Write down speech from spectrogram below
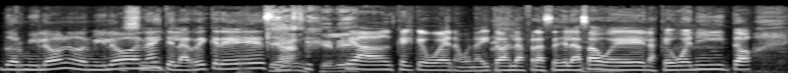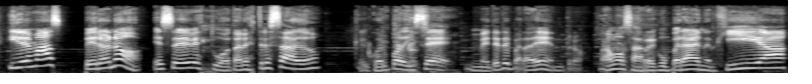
dormilón o dormilona, Sí. y te la recrees. Qué ángel, eh. Qué ángel, qué bueno. Bueno, ahí todas las frases de las abuelas, qué buenito. Y demás, pero no, ese bebé estuvo tan estresado que el cuerpo Está dice, cansado. métete para adentro. Vamos a recuperar energía,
